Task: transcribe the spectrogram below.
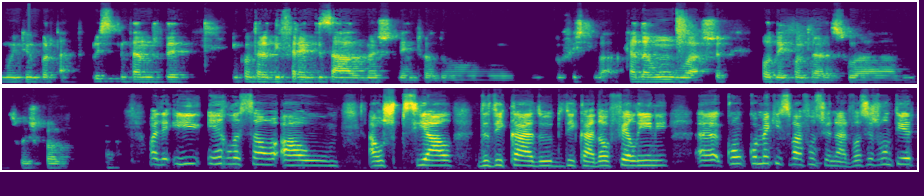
muito importante. Por isso tentamos de encontrar diferentes almas dentro do, do festival. Cada um, acha, pode encontrar a sua, a sua escola. Olha, e em relação ao, ao especial dedicado, dedicado ao Fellini, uh, com, como é que isso vai funcionar? Vocês vão ter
